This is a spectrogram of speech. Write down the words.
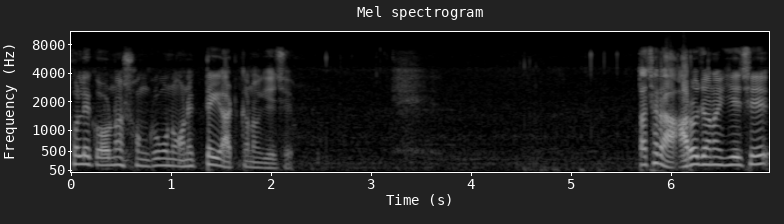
ফলে করোনা সংক্রমণ অনেকটাই আটকানো গিয়েছে। তাছাড়া আরও জানা গিয়েছে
